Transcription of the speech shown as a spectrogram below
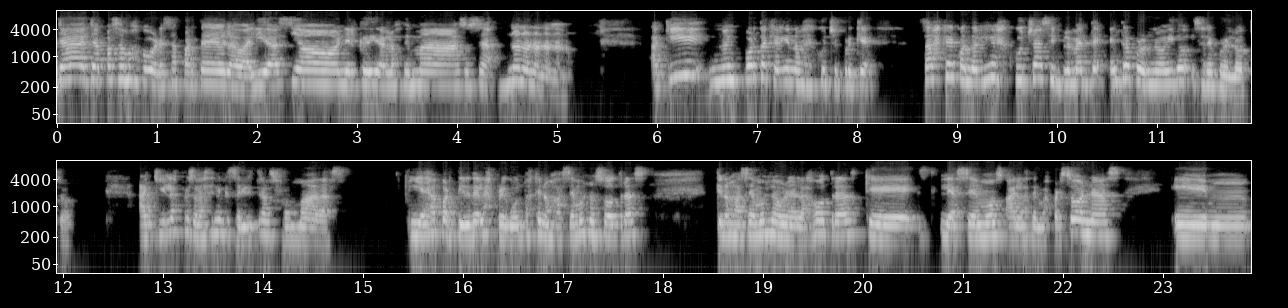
ya, ya pasamos por esa parte de la validación, el que dirán los demás, o sea, no, no, no, no, no. Aquí no importa que alguien nos escuche, porque sabes que cuando alguien escucha, simplemente entra por un oído y sale por el otro. Aquí las personas tienen que salir transformadas. Y es a partir de las preguntas que nos hacemos nosotras que nos hacemos la una a las otras, que le hacemos a las demás personas, em,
